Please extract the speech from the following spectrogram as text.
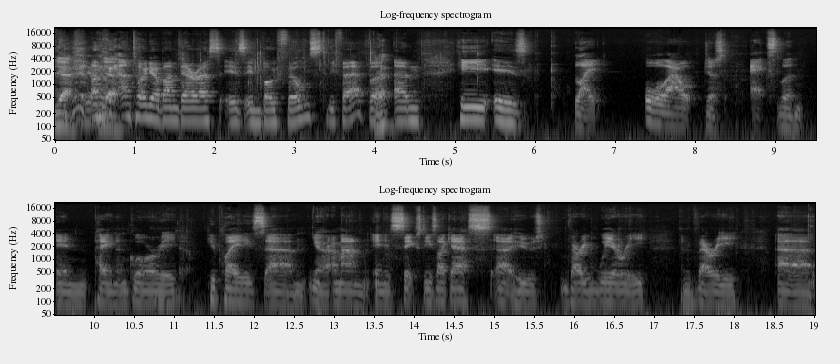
Yeah, I yeah. think Antonio Banderas is in both films, to be fair, but um, he is like all out just excellent in Pain and Glory. Yeah. He plays, um, you know, a man in his sixties, I guess, uh, who's very weary and very, uh,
